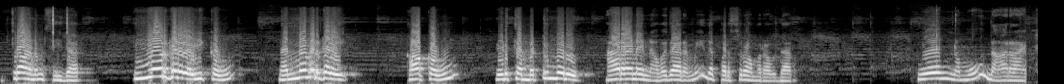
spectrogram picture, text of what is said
உத்தராயணம் செய்தார். தீயோர்களை அழிக்கவும் நல்லவர்களை காக்கவும். எடுத்த மற்றொரு நாராயணன் அவதாரமே இந்த பரசுராமர் அவதாரம். ஓம் நமோ நாராயண்.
